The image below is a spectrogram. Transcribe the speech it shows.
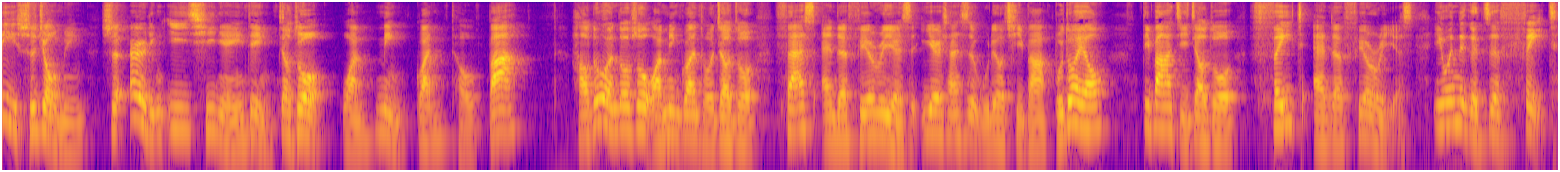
第十九名是二零一七年一电影，叫做《玩命关头八》。好多人都说《玩命关头》叫做《Fast and Furious》，一二三四五六七八，不对哦。第八集叫做《Fate and Furious》，因为那个字 Fate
